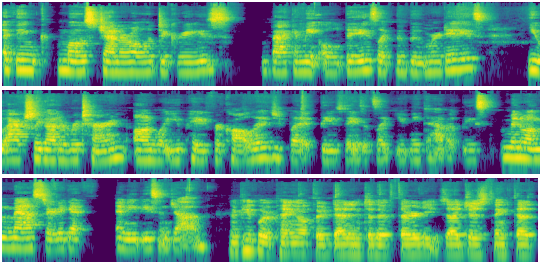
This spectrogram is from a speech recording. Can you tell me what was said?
I think most general degrees back in the old days, like the boomer days, you actually got a return on what you paid for college. But these days it's like you need to have at least minimum master to get any decent job. and people are paying off their debt into their thirties. I just think that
